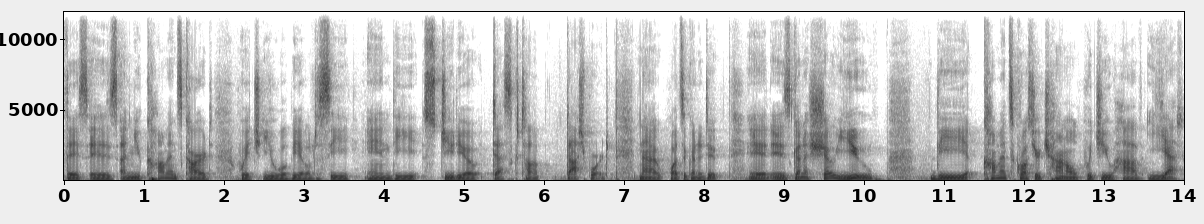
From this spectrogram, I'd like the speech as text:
This is a new comments card, which you will be able to see in the Studio desktop dashboard. Now, what's it going to do? It is going to show you the comments across your channel, which you have yet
